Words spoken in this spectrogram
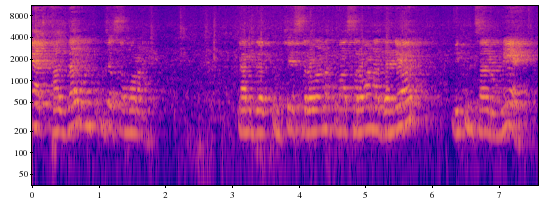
आज खासदार म्हणून तुमच्यासमोर आहे. त्याबद्दल तुमचे सर्वांना तुम्हा सर्वांना धन्यवाद. मी तुमचा ऋणी आहे.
